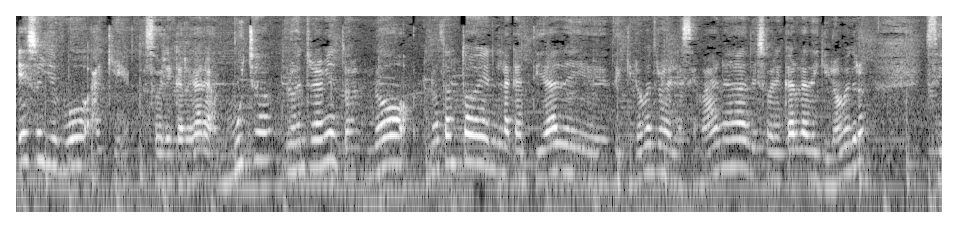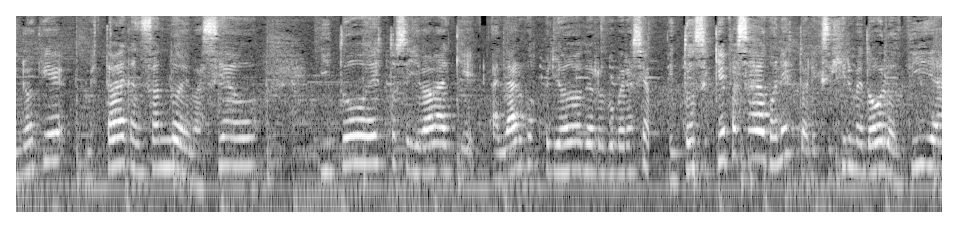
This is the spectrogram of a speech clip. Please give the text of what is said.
eso llevó a que sobrecargara mucho los entrenamientos, no, no tanto en la cantidad de, de kilómetros en la semana, de sobrecarga de kilómetros, sino que me estaba cansando demasiado y todo esto se llevaba a, que, a largos periodos de recuperación. Entonces, ¿qué pasaba con esto? Al exigirme todos los días,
